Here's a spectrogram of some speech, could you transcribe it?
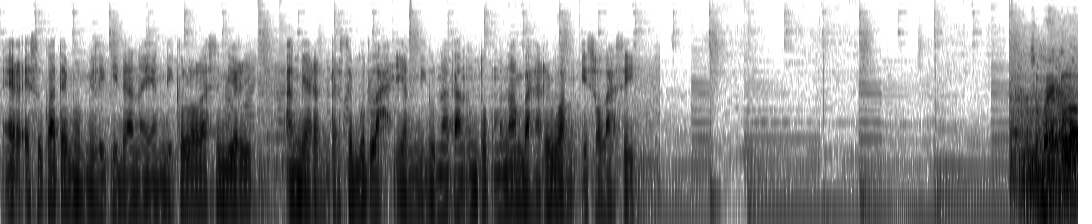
RSUKT memiliki dana yang dikelola sendiri, anggaran tersebutlah yang digunakan untuk menambah ruang isolasi. Sebenarnya kalau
